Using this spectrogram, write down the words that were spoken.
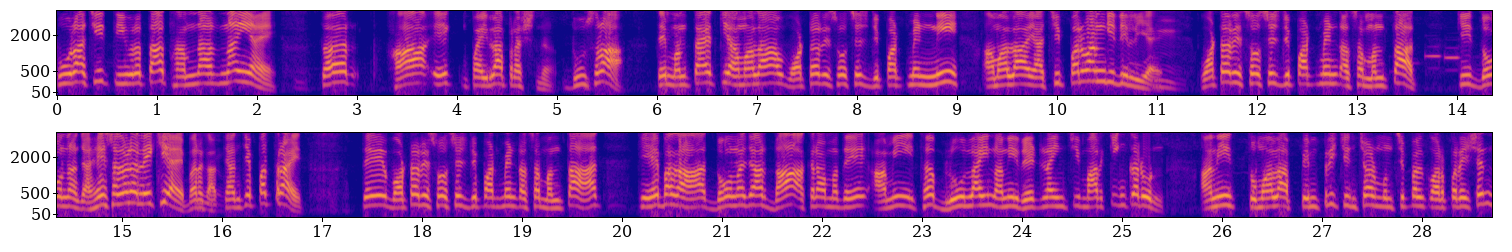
पुराची तीव्रता थांबणार नाही आहे. तर हा एक पहिला प्रश्न. दुसरा ते म्हणतायत की आम्हाला वॉटर रिसोर्सेस डिपार्टमेंटनी आम्हाला याची परवानगी दिली आहे. वॉटर रिसोर्सेस डिपार्टमेंट असं म्हणतात की दोन हजार हे सगळं लेखी आहे बरं का त्यांचे पत्र आहेत. ते वॉटर रिसोर्सेस डिपार्टमेंट असं म्हणतात की हे बघा दोन हजार दहा अकरा मध्ये आम्ही इथं ब्लू लाईन आणि रेड लाईनची मार्किंग करून आणि तुम्हाला पिंपरी चिंचवड म्युन्सिपल कॉर्पोरेशन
